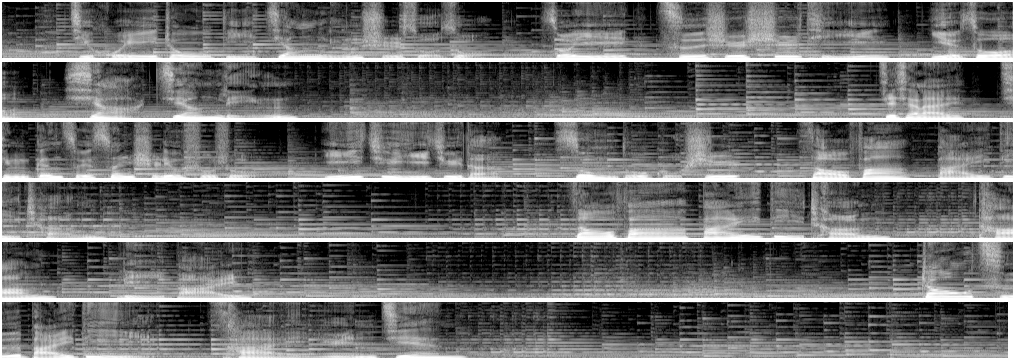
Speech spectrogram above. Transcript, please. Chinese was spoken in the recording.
即回舟抵江陵时所作，所以此诗诗题也作《下江陵》。接下来，请跟随酸石榴叔叔，一句一句地诵读古诗《早发白帝城》。早发白帝城，唐·李白。朝辞白帝彩云间。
